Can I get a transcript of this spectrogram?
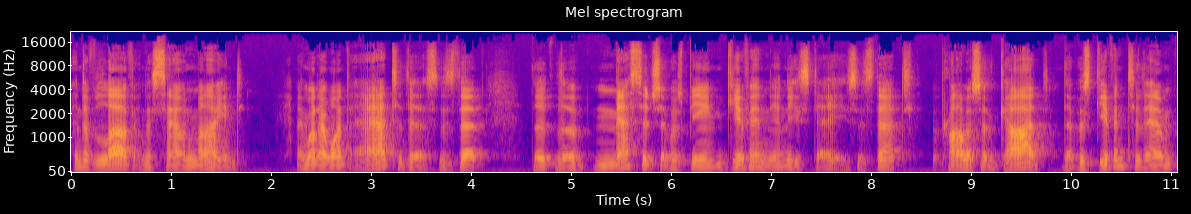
and of love and a sound mind. And what I want to add to this is that the, the message that was being given in these days is that the promise of God that was given to them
